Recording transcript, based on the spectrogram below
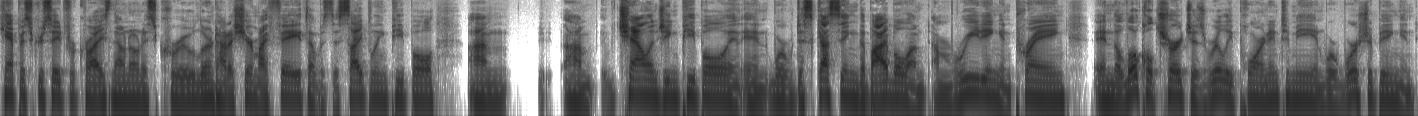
Campus Crusade for Christ, now known as Cru, learned how to share my faith. I was discipling people, um, um, challenging people, and, and we're discussing the Bible. I'm, I'm reading and praying, and the local church is really pouring into me, and we're worshiping. And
